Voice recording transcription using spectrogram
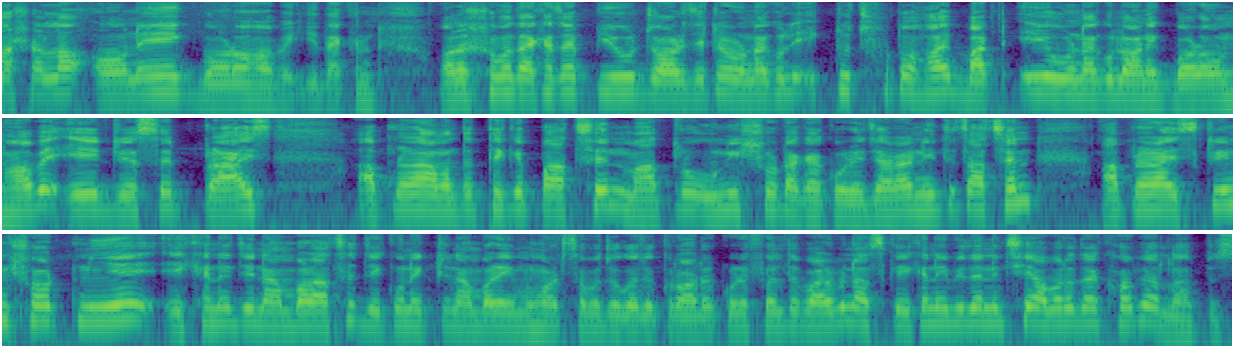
মাসাল্লাহ অনেক বড় হবে। এই দেখেন, অনেক সময় দেখা যায় পিওর জর্জেটের ওনাগুলি একটু ছোট হয় বাট এই ওড়নাগুলো অনেক বড় ওনা হবে। এই ড্রেসের প্রাইস আপনারা আমাদের থেকে পাচ্ছেন মাত্র উনিশশো টাকা করে। যারা নিতে চাচ্ছেন, আপনারা স্ক্রিনশট নিয়ে এখানে যে নাম্বার আছে যে কোনো একটি নাম্বার এই হোয়াটসঅ্যাপে যোগাযোগ করে অর্ডার করে ফেলতে পারবেন। আজকে এখানে বিদায় নিচ্ছি, আবারও দেখা হবে, আল্লাহ হাফিজ।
